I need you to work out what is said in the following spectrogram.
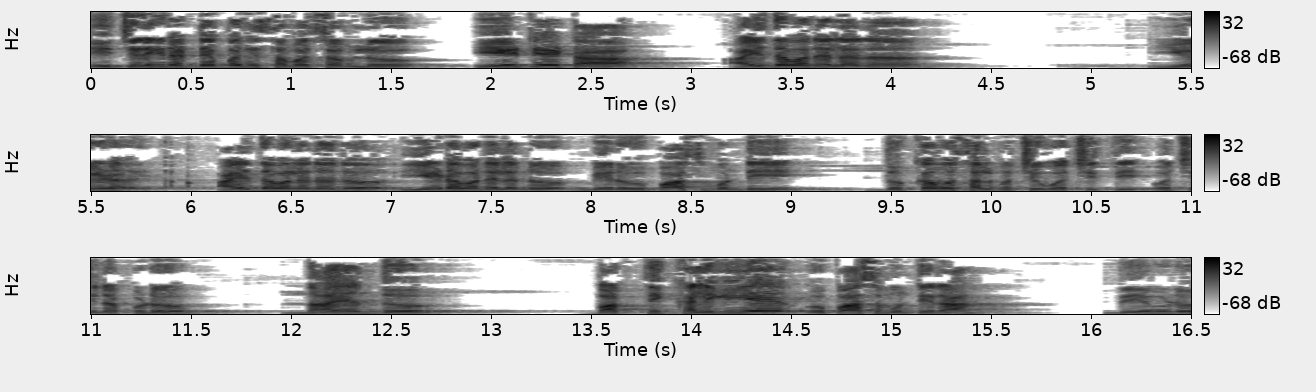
ఈ జరిగిన డెబ్బది సంవత్సరంలో ఏటేటా ఐదవ నెలన ఏడ ఐదవ నెలను ఏడవ నెలను మీరు ఉపాసముండి ఉండి దుఃఖము సల్పుచి వచ్చి వచ్చినప్పుడు నాయందు భక్తి కలిగియే ఉపాసముంటిరా? దేవుడు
